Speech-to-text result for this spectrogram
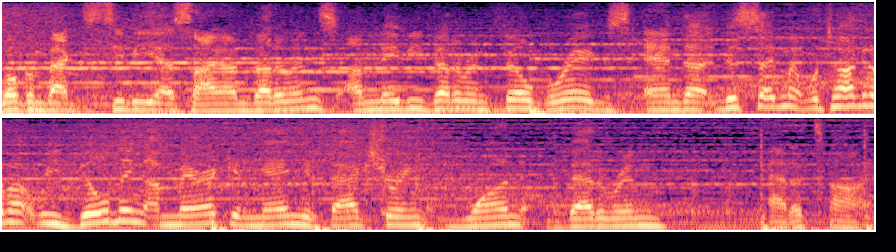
Welcome back to CBS Eye on Veterans. I'm Navy veteran Phil Briggs, and uh, this segment we're talking about rebuilding American manufacturing one veteran at a time.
